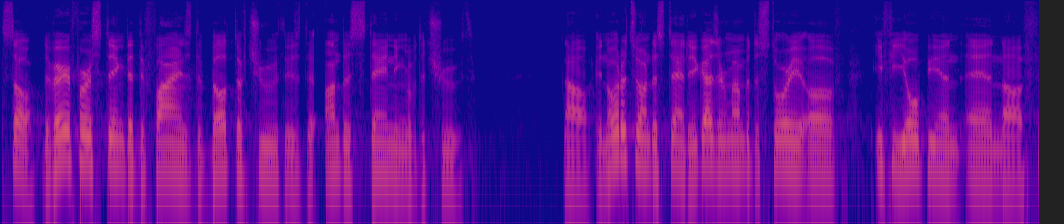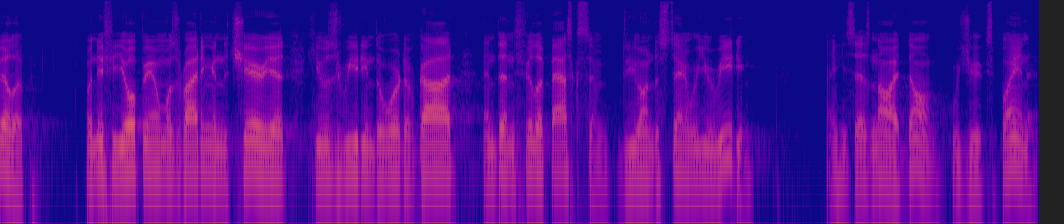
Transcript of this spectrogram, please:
So, the very first thing that defines the belt of truth is the understanding of the truth. Now, in order to understand, do you guys remember the story of Ethiopian and uh, Philip? When Ethiopian was riding in the chariot, he was reading the word of God, and then Philip asks him, Do you understand what you're reading? And he says, No, I don't. Would you explain it?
